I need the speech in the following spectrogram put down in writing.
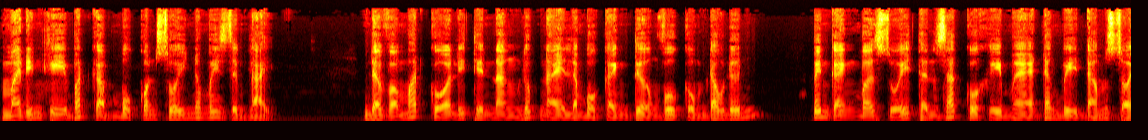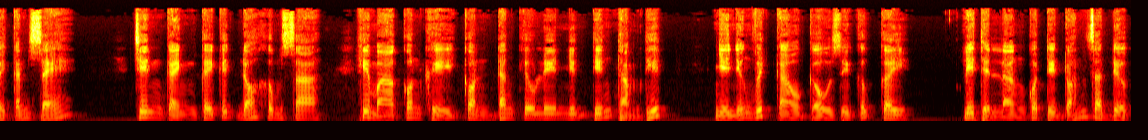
mãi đến khi bắt gặp một con suối nó mới dừng lại. Đập vào mắt của Lý Thiền Lăng lúc này là một cảnh tượng vô cùng đau đớn. Bên cạnh bờ suối thần sắc của khỉ mẹ đang bị đám sói cắn xé. Trên cành cây cách đó không xa, khi mà con khỉ còn đang kêu lên những tiếng thảm thiết, như những vết cào cầu dưới gốc cây, Lý Thiền Lặng có thể đoán ra được.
